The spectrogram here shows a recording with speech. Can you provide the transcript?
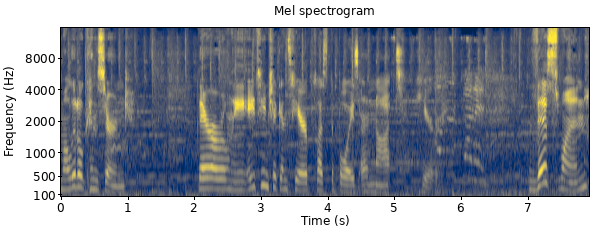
I'm a little concerned. There are only 18 chickens here, plus the boys are not here. This one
